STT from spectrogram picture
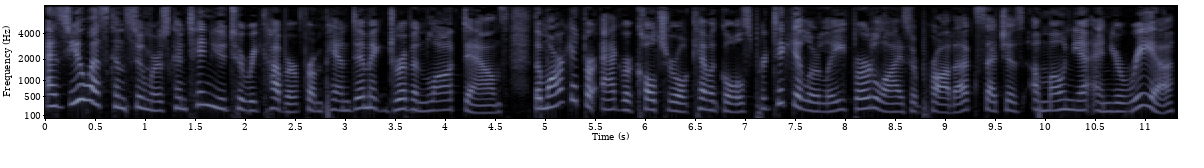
as U.S. consumers continue to recover from pandemic driven lockdowns, the market for agricultural chemicals, particularly fertilizer products such as ammonia and urea,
